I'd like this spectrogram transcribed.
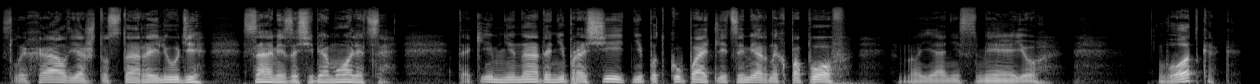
Слыхал я, что старые люди сами за себя молятся. Таким не надо ни просить, ни подкупать лицемерных попов. Но я не смею. Вот как?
